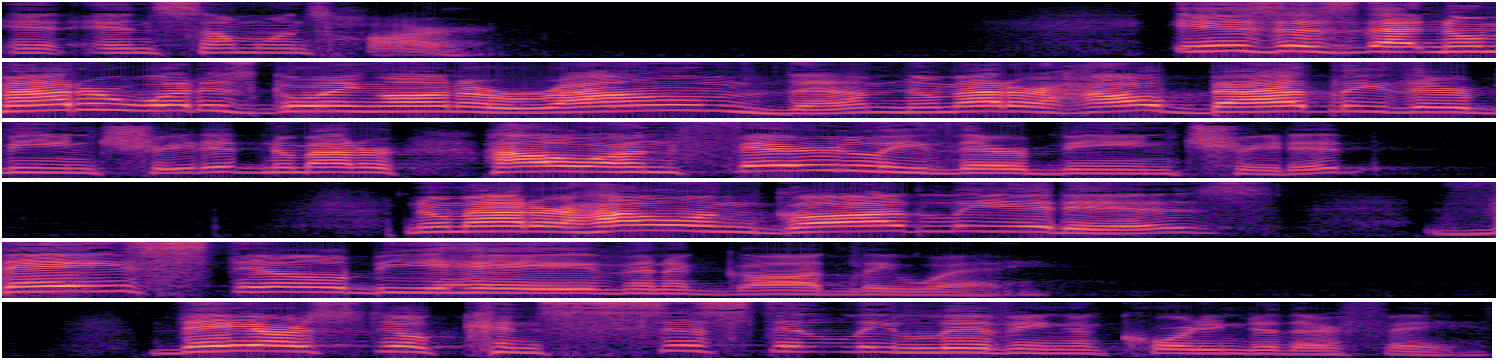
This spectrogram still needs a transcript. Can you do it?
in, in someone's heart is, is that no matter what is going on around them, no matter how badly they're being treated, no matter how unfairly they're being treated, no matter how ungodly it is, they still behave in a godly way. They are still consistently living according to their faith.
